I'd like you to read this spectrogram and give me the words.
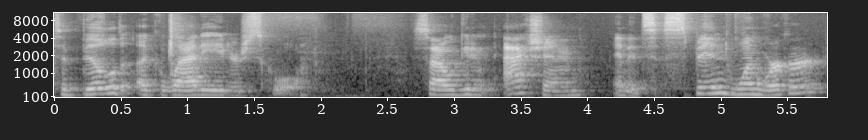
to build a gladiator school. So I will get an action and it's spend one worker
